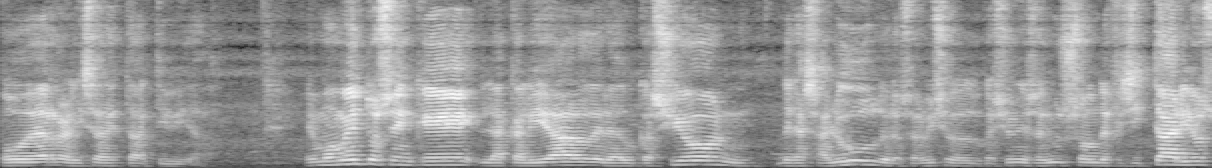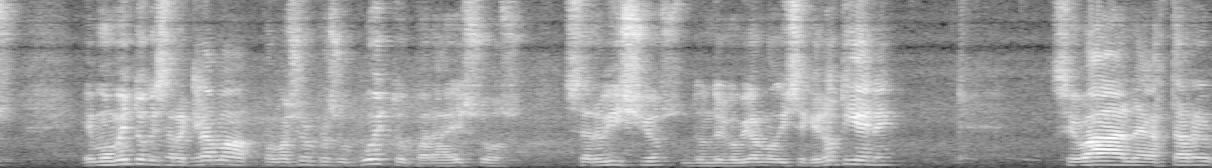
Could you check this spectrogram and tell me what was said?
poder realizar esta actividad. En momentos en que la calidad de la educación, de la salud, de los servicios de educación y de salud son deficitarios, en momentos que se reclama por mayor presupuesto para esos servicios, donde el gobierno dice que no tiene, se van a gastar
